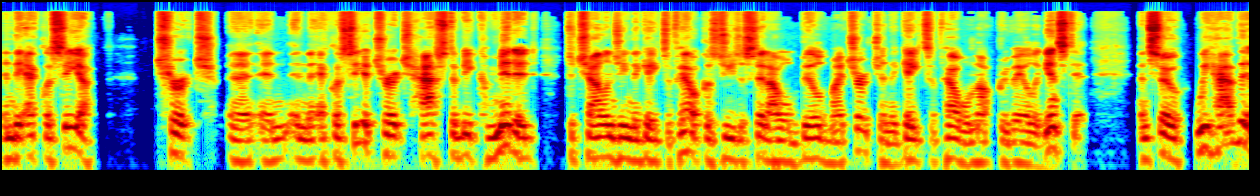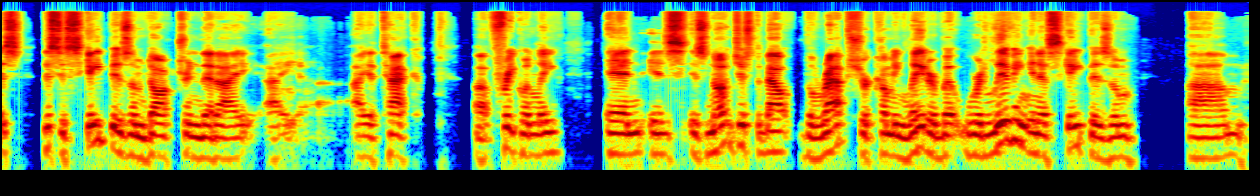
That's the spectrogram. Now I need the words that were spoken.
and the ecclesia church. And, and, and the ecclesia church has to be committed to challenging the gates of hell because Jesus said, I will build my church and the gates of hell will not prevail against it. And so we have this this escapism doctrine that I I, uh, I attack uh, frequently and is is not just about the rapture coming later, but we're living in escapism um,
